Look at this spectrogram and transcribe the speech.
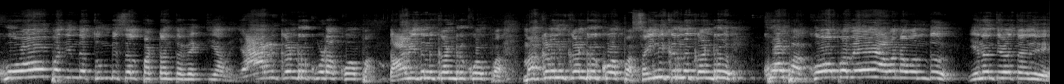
ಕೋಪದಿಂದ ತುಂಬಿಸಲ್ಪಟ್ಟಂಥ ವ್ಯಕ್ತಿಯಾದ ಯಾರನ್ನ ಕಂಡ್ರು ಕೂಡ ಕೋಪ. ದಾವಿದನ ಕಂಡ್ರು ಕೋಪ. ಮಕ್ಕಳನ್ನ ಕಂಡ್ರು ಕೋಪ. ಸೈನಿಕರನ್ನು ಕಂಡ್ರು ಕೋಪ. ಕೋಪವೇ ಅವನ ಒಂದು ಏನಂತ ಹೇಳ್ತಾ ಇದೀವಿ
